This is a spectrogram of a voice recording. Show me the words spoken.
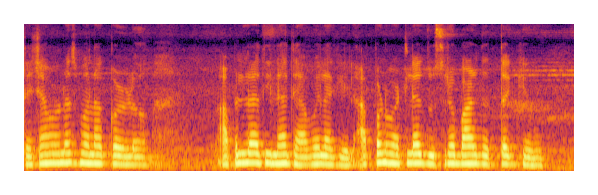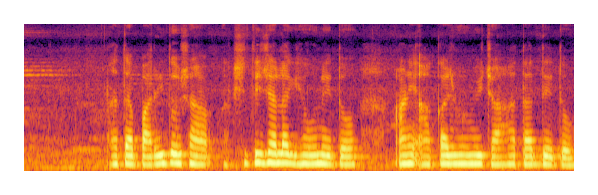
त्याच्यावरूनच मला कळलं. आपल्याला तिला द्यावं लागेल. आपण वाटल्यास दुसरं बाळ दत्तक घेऊ. आता पारितोष क्षितिजाला घेऊन येतो आणि आकाशभूमीच्या हातात देतो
